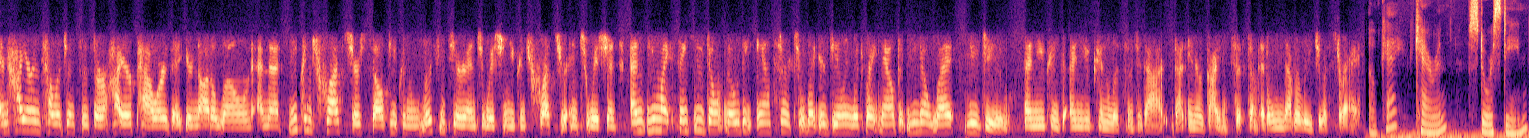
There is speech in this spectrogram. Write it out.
in higher intelligences or higher power that you're not alone and that you can trust yourself. You can listen to your intuition. You can trust your intuition. And you might think you don't know the answer to what you're dealing with right now, but you know what? You do. And you can and you can listen to that that inner guidance system. It'll never lead you astray. Okay. Karen Storsteen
